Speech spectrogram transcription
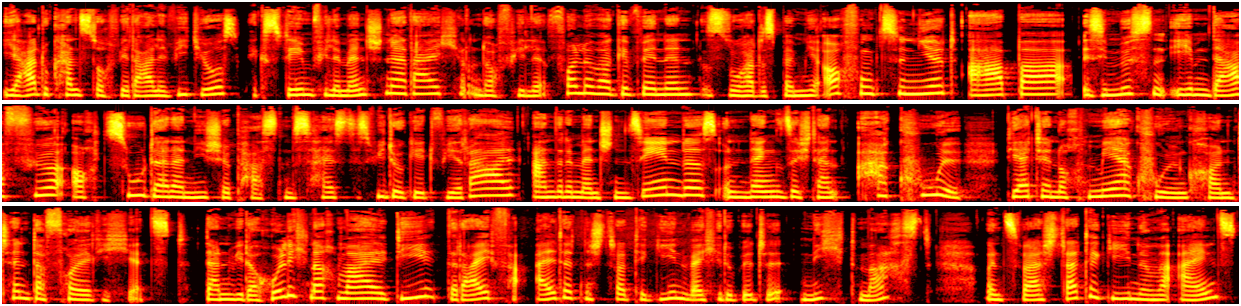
ja, du kannst durch virale Videos extrem viele Menschen erreichen und auch viele Follower gewinnen. So hat es bei mir auch funktioniert. Aber sie müssen eben dafür auch zu deiner Nische passen. Das heißt, das Video geht viral, andere Menschen sehen das und denken sich dann, ah cool, die hat ja noch mehr coolen Content, da folge ich jetzt. Dann wiederhole ich nochmal die drei veralteten Strategien, welche du bitte nicht machst. Und zwar Strategie Nummer eins,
